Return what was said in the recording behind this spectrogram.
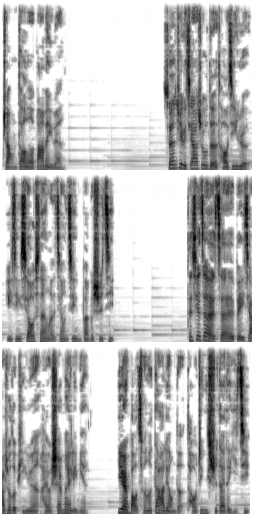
涨到了八美元。虽然这个加州的淘金热已经消散了将近半个世纪，但现在在北加州的平原还有山脉里面，依然保存了大量的淘金时代的遗迹。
